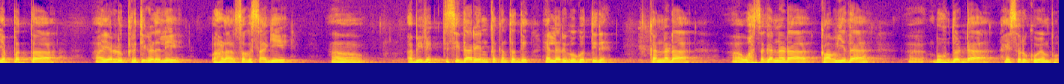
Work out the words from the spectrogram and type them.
ಎಪ್ಪತ್ತ ಎರಡು ಕೃತಿಗಳಲ್ಲಿ ಬಹಳ ಸೊಗಸಾಗಿ ಅಭಿವ್ಯಕ್ತಿಸಿದ್ದಾರೆ ಅಂತಕ್ಕಂಥದ್ದು ಎಲ್ಲರಿಗೂ ಗೊತ್ತಿದೆ. ಕನ್ನಡ ಹೊಸಗನ್ನಡ ಕಾವ್ಯದ ಬಹುದೊಡ್ಡ ಹೆಸರು ಕುವೆಂಪು.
